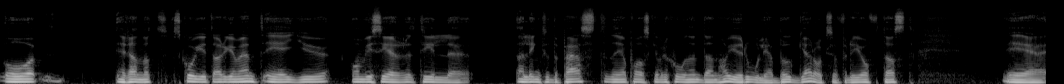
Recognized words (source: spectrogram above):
Och ett annat skojigt argument är ju om vi ser till eh, A Link to the Past, den japanska versionen, den har ju roliga buggar också för det är ju oftast eh,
